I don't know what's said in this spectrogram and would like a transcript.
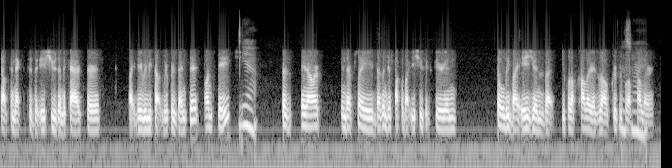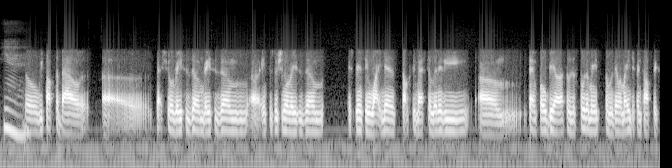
felt connected to the issues and the characters. Like they really felt represented on stage. Yeah. Because in our in their play, it doesn't just talk about issues experienced solely by Asians, but people of color as well, queer people That's of right. color. Yeah. So we talked about uh, sexual racism, racism, uh, institutional racism, experiencing whiteness, toxic masculinity, um, femphobia. So, there's so, many, so there were many different topics,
